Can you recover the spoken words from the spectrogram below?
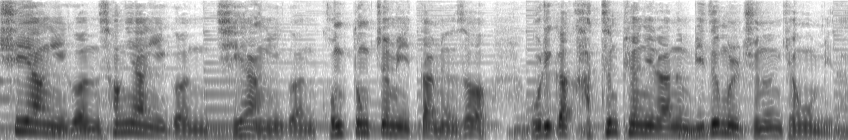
취향이건 성향이건 지향이건 공통점이 있다면서 우리가 같은 편이라는 믿음을 주는 경우입니다.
